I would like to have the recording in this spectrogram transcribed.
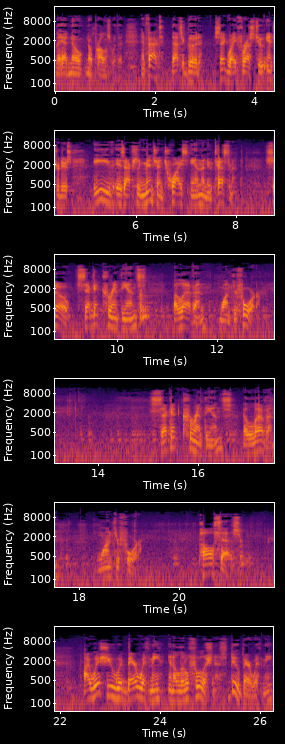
They had no, no problems with it. In fact, that's a good segue for us to introduce. Eve is actually mentioned twice in the New Testament. So, 2 Corinthians 11, 1 through 4. 2 Corinthians 11, 1 through 4. Paul says, I wish you would bear with me in a little foolishness. Do bear with me.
